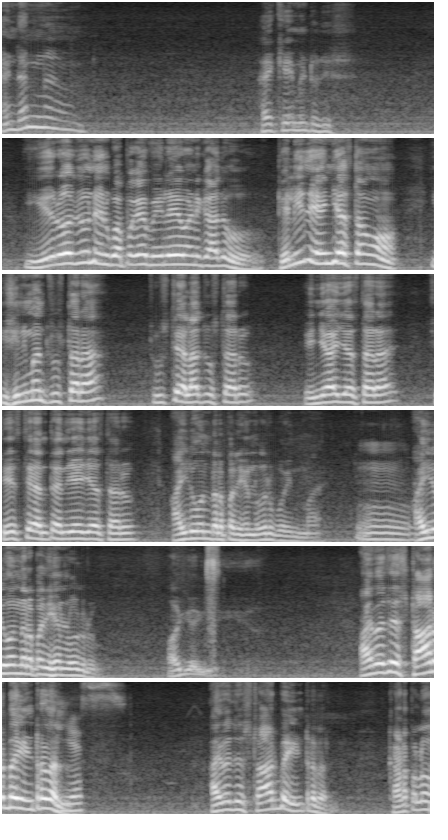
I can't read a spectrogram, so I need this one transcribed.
And then I came into this ఏ రోజు నేను గొప్పగా ఫీల్ అయ్యేవాడిని కాదు. తెలీదు ఏం చేస్తామో. ఈ సినిమాని చూస్తారా? చూస్తే ఎలా చూస్తారు? ఎంజాయ్ చేస్తారా? చేస్తే అంత ఎంజాయ్ చేస్తారు? ఐదు వందల పదిహేను రోజులు పోయింది మా. ఐదు వందల పదిహేను రోజులు. అయ్యో I was a star by interval I was a star by interval కడపలో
